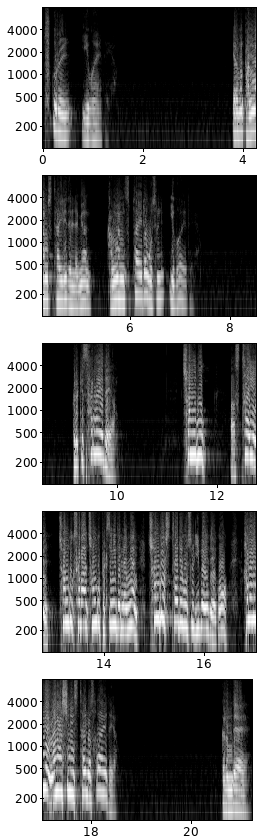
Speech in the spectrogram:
투구를 입어야 돼요. 여러분 강남 스타일이 되려면 강남 스타일의 옷을 입어야 돼요. 그렇게 살아야 돼요. 천국 어, 스타일, 천국 사람, 천국 백성이 되려면 천국 스타일의 옷을 입어야 되고 하나님이 원하시는 스타일로 살아야 돼요. 그런데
